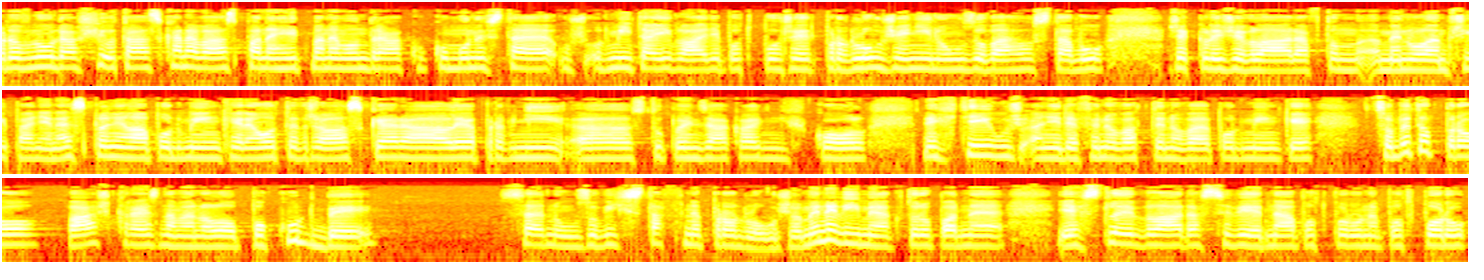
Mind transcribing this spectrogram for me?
Rovnou další otázka na vás, pane Hitmane Vondráku. Komunisté už odmítají vládě podpořit prodloužení nouzového stavu. Řekli, že vláda v tom minulém případě nesplnila podmínky, neotevřela reália první stupeň základních škol, nechtějí už ani definovat ty nové podmínky. Co by to pro váš kraj znamenalo, pokud by se nouzový stav neprodloužil. My nevíme, jak to dopadne, jestli vláda si vyjedná podporu, nepodporu,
